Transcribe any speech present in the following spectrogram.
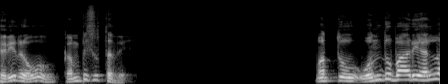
ಶರೀರವು ಕಂಪಿಸುತ್ತದೆ. ಮತ್ತು ಒಂದು ಬಾರಿ ಅಲ್ಲ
